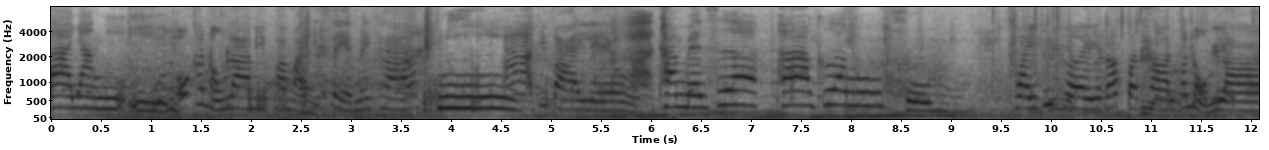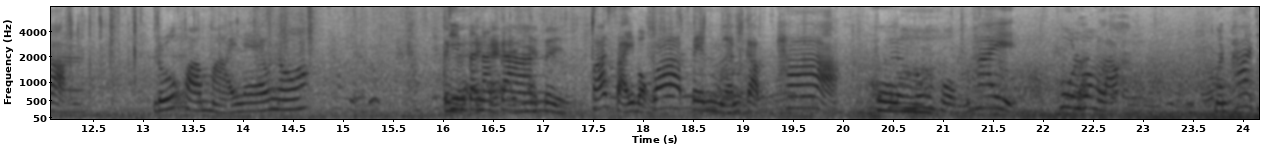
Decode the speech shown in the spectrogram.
ลายังมีอีก โอ้ขนมลามีความหมายพิเศษไหมคะ มีอะอธิบายเร็วทำเป็นเสื้อผ้าเครื่องนุ่งห่มใครที่เคยรับประทานขนมลา รู้ความหมายแล้วเนาะ จินตนาการฟ้าใสบอกว่าเป็นเหมือนกับผ้าเครื่องนุ่งห่มให้ผู้ล่วงลับ เหมือนผ้าจ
